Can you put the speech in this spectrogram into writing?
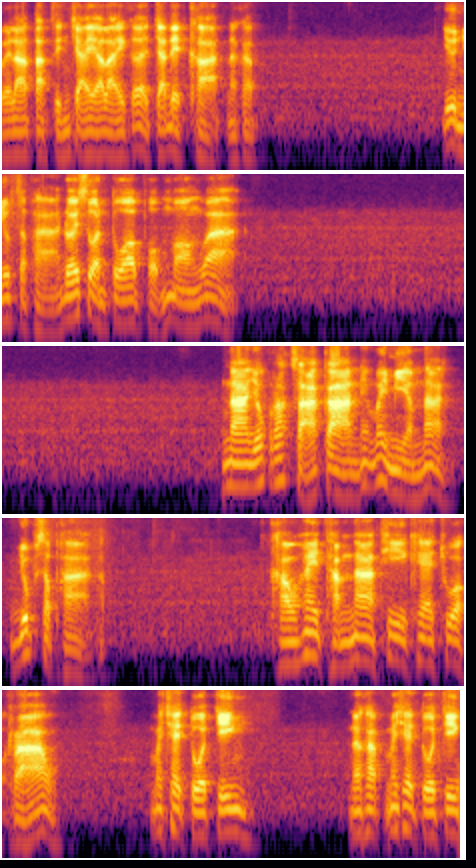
เวลาตัดสินใจอะไรก็จะเด็ดขาดนะครับ ยื่นยุบสภา โดยส่วนตัวผมมองว่า นายกรักษาการเนี่ยไม่มีอำนาจยุบสภาครับ เขาให้ทำหน้าที่แค่ชั่วคราว ไม่ใช่ตัวจริงนะครับ ไม่ใช่ตัวจริง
